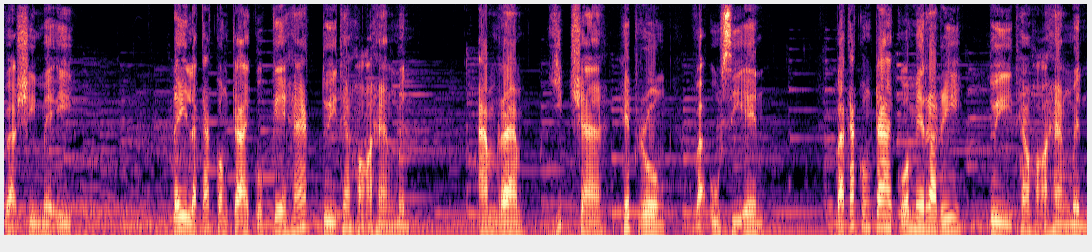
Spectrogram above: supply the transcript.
và Shimei. Đây là các con trai của Kê Hát tùy theo họ hàng mình, Amram, Yitsa, Hebron và Usien và các con trai của Merari tùy theo họ hàng mình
